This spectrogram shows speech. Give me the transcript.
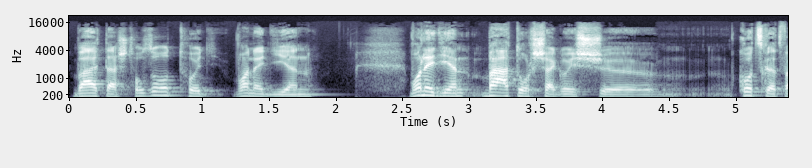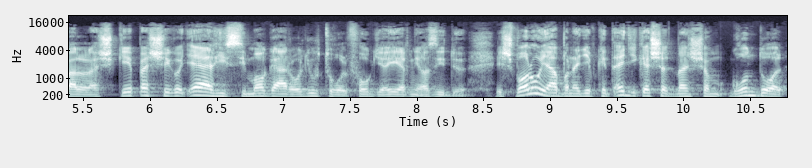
váltást hozott, hogy van egy ilyen van egy ilyen bátorsága és kockázatvállalási képesség, hogy elhiszi magáról, hogy utól fogja érni az idő. És valójában egyébként egyik esetben sem gondol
